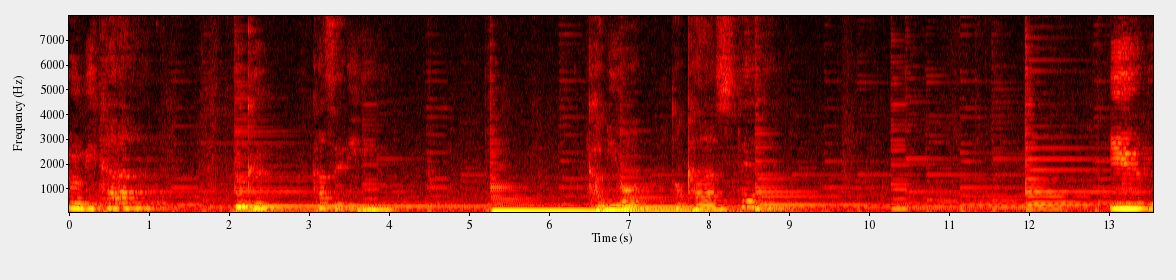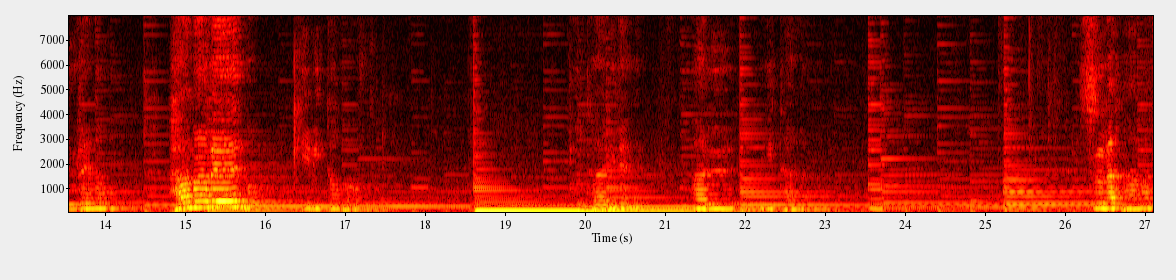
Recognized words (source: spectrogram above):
海から吹く風に髪を溶かして夕暮れの浜辺を君と二人で歩いた砂浜の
